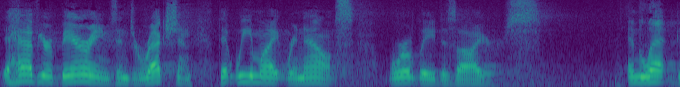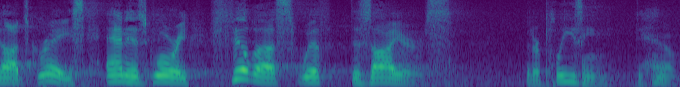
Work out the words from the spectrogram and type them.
to have your bearings and direction that we might renounce worldly desires. And let God's grace and His glory fill us with desires that are pleasing to Him.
